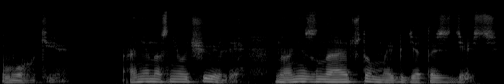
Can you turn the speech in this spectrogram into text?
волки. Они нас не учуяли, но они знают, что мы где-то здесь.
